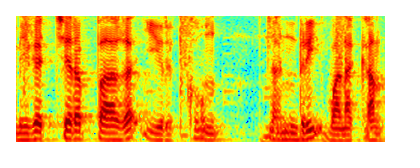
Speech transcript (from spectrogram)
மிகச்சிறப்பாக இருக்கும். நன்றி வணக்கம்.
